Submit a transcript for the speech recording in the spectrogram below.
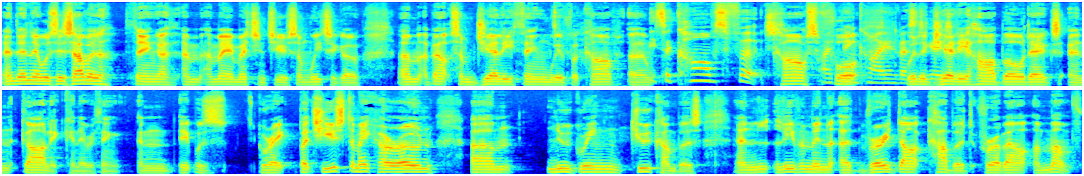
And then there was this other thing I, I may have mentioned to you some weeks ago um, about some jelly thing with a calf. Um, it's a calf's foot. Calf's foot with a jelly, hard-boiled eggs, and garlic and everything. And it was great. But she used to make her own um, new green cucumbers and leave them in a very dark cupboard for about a month,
